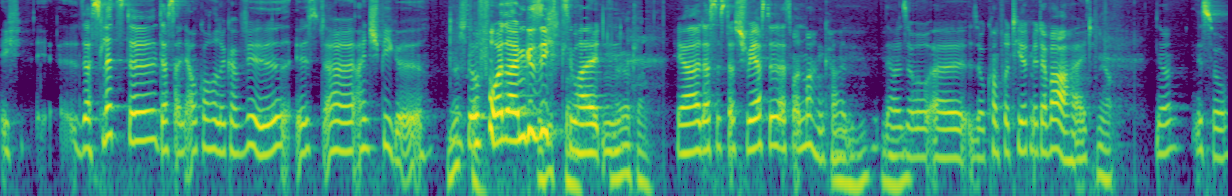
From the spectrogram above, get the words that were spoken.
ich, das Letzte, das ein Alkoholiker will, ist äh, ein Spiegel so vor seinem Gesicht zu halten. Ja, klar. ja, das ist das Schwerste, das man machen kann. Mhm, mhm. also äh, so konfrontiert mit der Wahrheit. Ja. ja ist so.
